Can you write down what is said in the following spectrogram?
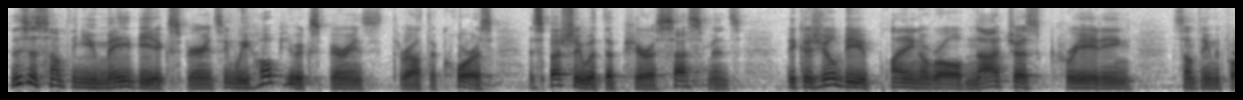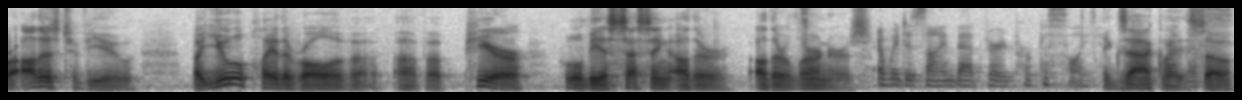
This is something you may be experiencing, we hope you experience throughout the course, especially with the peer assessments, because you'll be playing a role of not just creating something for others to view, but you will play the role of a, of a peer who will be assessing other, other learners. And we designed that very purposely. Exactly. So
